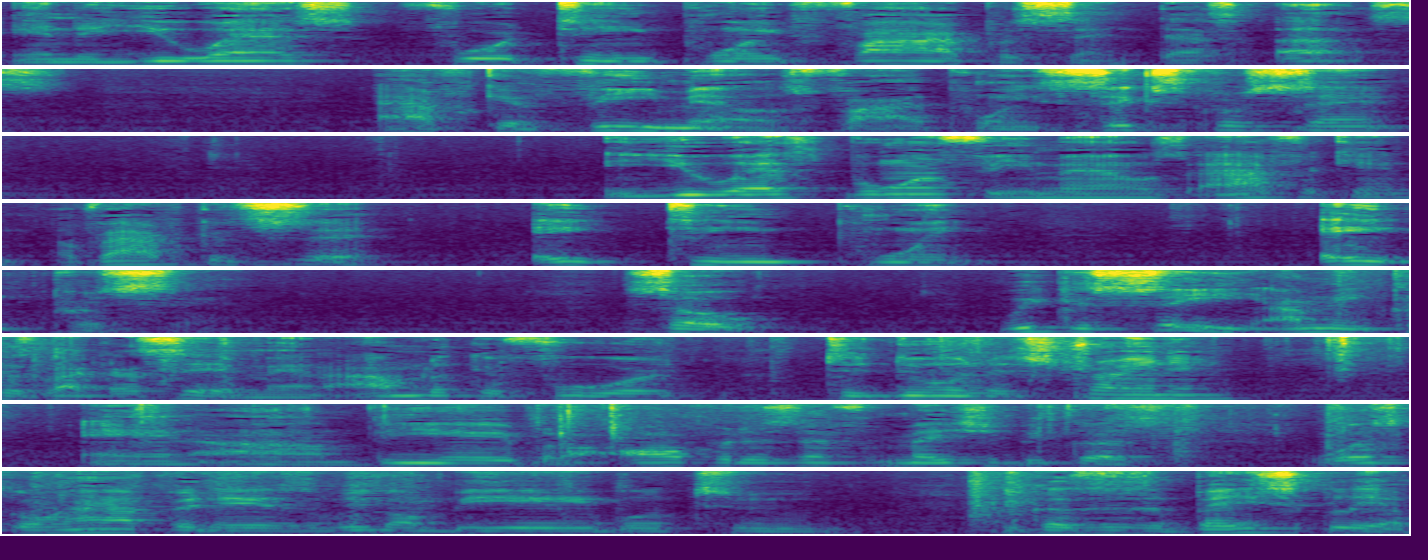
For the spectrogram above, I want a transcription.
In the U.S., 14.5%. That's us. African females, 5.6%. In U.S. born females, African, of African descent, 18.8%. So we could see, I mean, because like I said, man, I'm looking forward to doing this training and um, being able to offer this information because what's going to happen is we're going to be able to, because this is basically a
